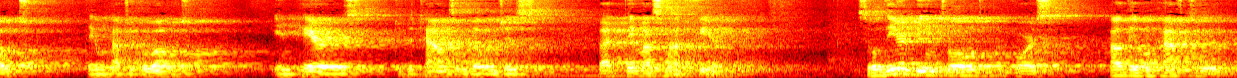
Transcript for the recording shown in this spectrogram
out. They will have to go out in pairs to the towns and villages, but they must not fear. So they are being told, of course, how they will have to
